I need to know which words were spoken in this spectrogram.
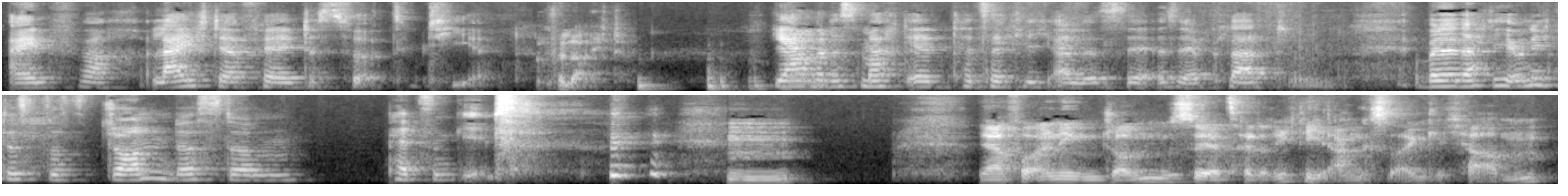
einfach leichter fällt, das zu akzeptieren. vielleicht. Ja, Ja. aber das macht er tatsächlich alles sehr, sehr platt. Und, aber da dachte ich auch nicht, dass, dass John das dann petzen geht. Hm. Ja, vor allen Dingen John müsste jetzt halt richtig Angst eigentlich haben.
